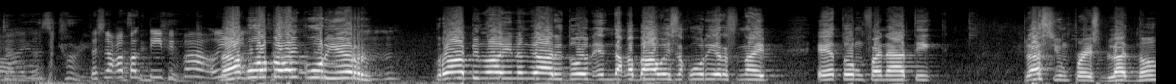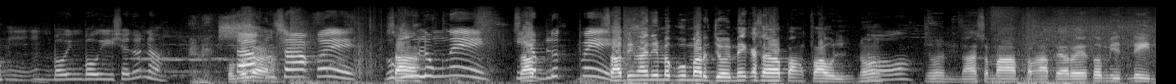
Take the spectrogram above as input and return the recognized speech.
Dyer's courier Tapos nakapag-TP pa. Uy, Nakakuha pa kayong courier. Grabe nga yung nangyari doon. And nakabawi sa courier snipe. Etong fanatic plus yung first blood, no? Mm, Bawing-bawi siya dun ah. Kumbaga, Sakong-sako eh. Gugulong na eh. Hinablot pa eh. sabi nga ni Magumar John, may kasama pang foul, no? Oo. Yun, nasa mga pa nga. Pero ito, mid lane.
